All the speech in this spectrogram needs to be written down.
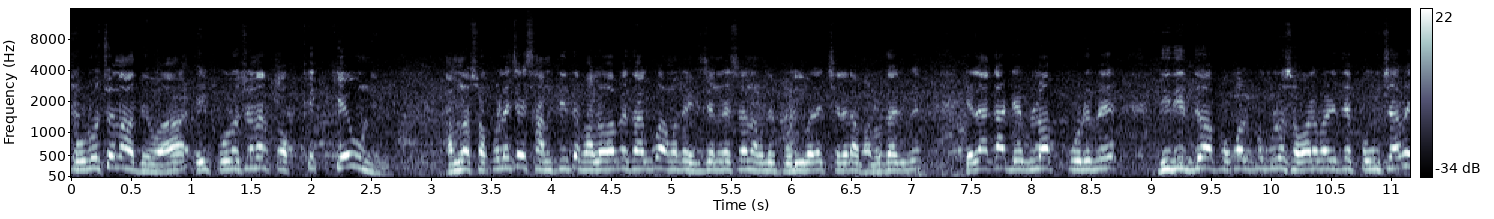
প্ররোচনা দেওয়া এই প্ররোচনার পক্ষে কেউ নেই। আমরা সকলে চাই শান্তিতে ভালোভাবে থাকব আমাদের নেক্সট জেনারেশন আমাদের পরিবারের ছেলেরা ভালো থাকবে এলাকা ডেভেলপ করবে দিদির দেওয়া প্রকল্পগুলো সবার বাড়িতে পৌঁছাবে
